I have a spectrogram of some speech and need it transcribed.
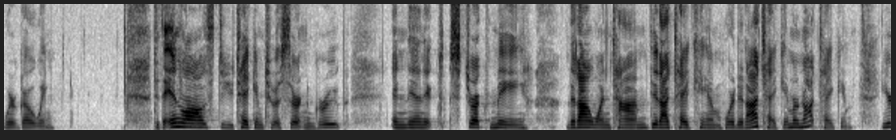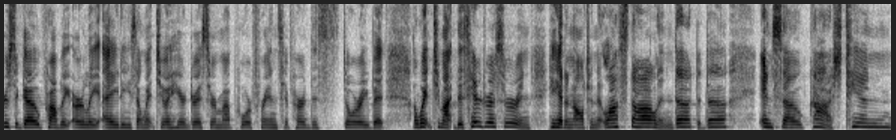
we're going. To the in laws, do you take him to a certain group? And then it struck me that I one time, did I take him, where did I take him or not take him? Years ago, probably early 80s, I went to a hairdresser. My poor friends have heard this story, but I went to my, this hairdresser and he had an alternate lifestyle and da da da. And so, gosh, 10,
